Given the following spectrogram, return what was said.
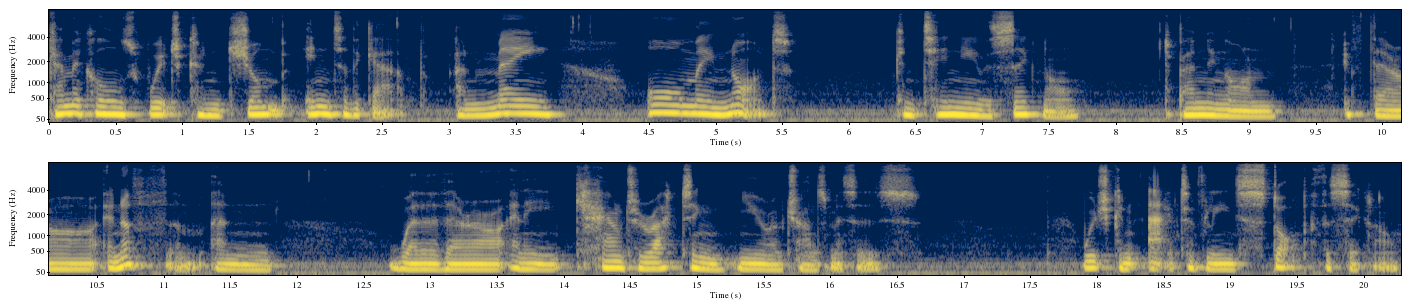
chemicals which can jump into the gap and may or may not continue the signal depending on if there are enough of them and whether there are any counteracting neurotransmitters which can actively stop the signal.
